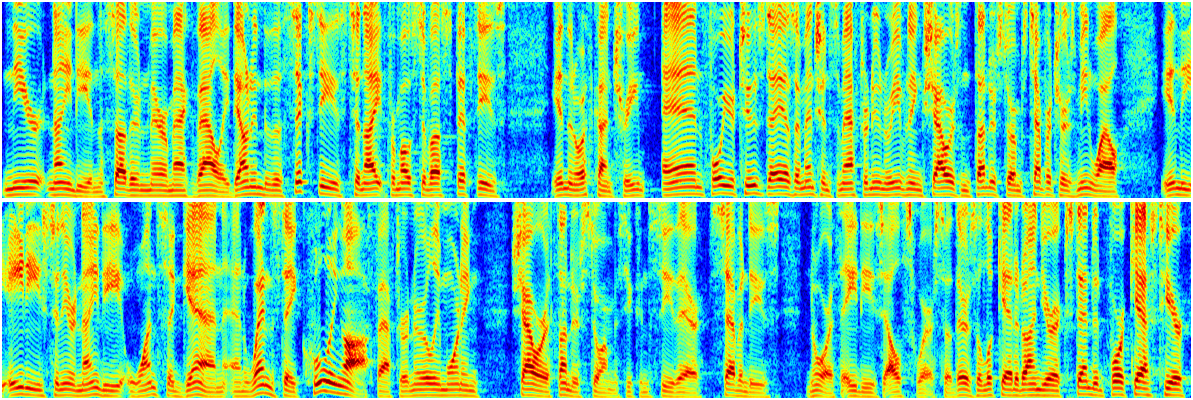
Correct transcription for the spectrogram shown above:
near 90 in the southern Merrimack Valley. Down into the 60s tonight for most of us, 50s in the North Country. And for your Tuesday, as I mentioned, some afternoon or evening showers and thunderstorms. Temperatures, meanwhile, in the 80s to near 90 once again. And Wednesday cooling off after an early morning shower or thunderstorm, as you can see there, 70s north, 80s elsewhere. So there's a look at it on your extended forecast here.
